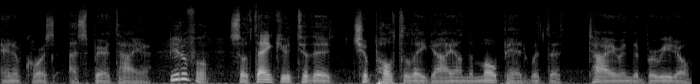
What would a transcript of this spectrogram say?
and of course, a spare tire. Beautiful. So thank you to the Chipotle guy on the moped with the tire and the burrito.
